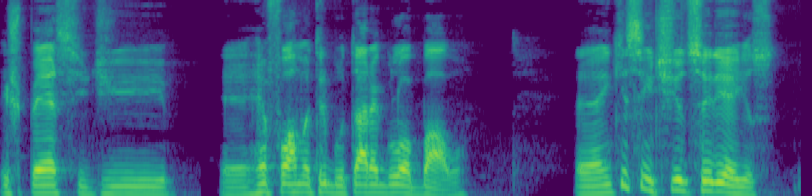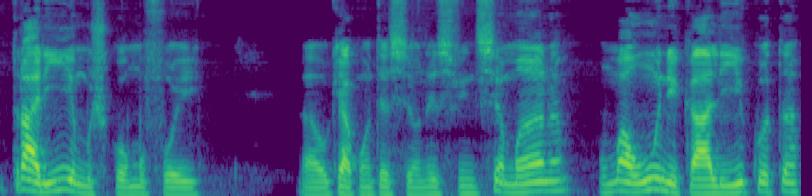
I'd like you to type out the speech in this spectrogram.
espécie de é, reforma tributária global. É, em que sentido seria isso? Traríamos, como foi é, o que aconteceu nesse fim de semana, uma única alíquota,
